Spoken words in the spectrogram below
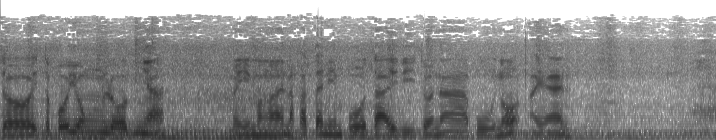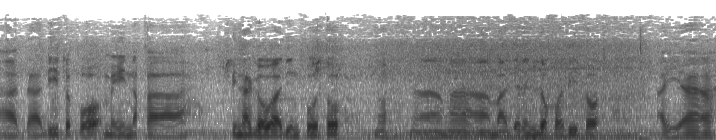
so ito po yung loob niya. May mga nakatanim po tayo dito na puno. Ayan. At uh, dito po may naka pinagawa din po to no ng uh, mother-in-law ko dito ay uh,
